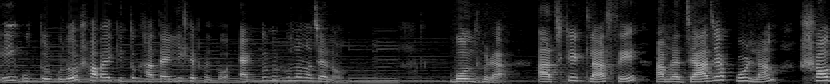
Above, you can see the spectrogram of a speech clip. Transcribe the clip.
এই উত্তরগুলো সবাই কিন্তু খাতায় লিখে ফেলব, একদমই ভুলো না যেন। বন্ধুরা, আজকের ক্লাসে আমরা যা যা পড়লাম, সব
